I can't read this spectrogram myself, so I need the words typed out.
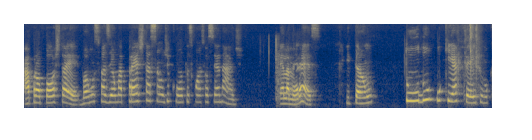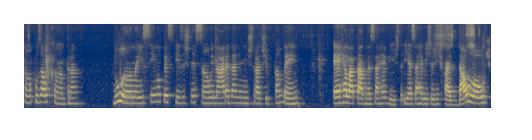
A proposta é: vamos fazer uma prestação de contas com a sociedade. Ela merece. Então, tudo o que é feito no campus Alcântara, no ano em ensino, pesquisa extensão e na área da administrativo também, é relatado nessa revista. E essa revista a gente faz download,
